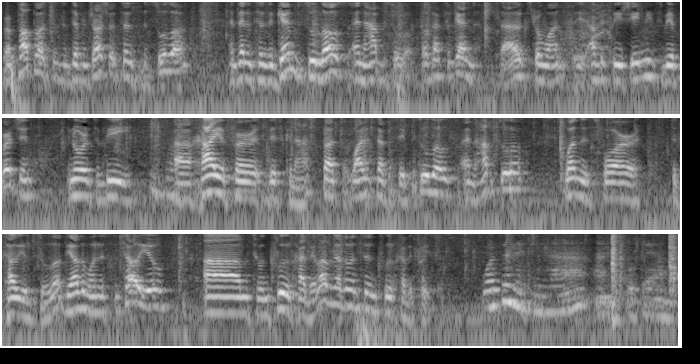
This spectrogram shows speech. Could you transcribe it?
Rav Papa says a different drasha. It says besula, and then it says again besulos and habsulos. So that's again the extra one. Obviously, she needs to be a virgin in order to be uh, for this kanas. But why does to say psulos and habsulos? One is for to tell you psula. The other one is to tell you um, to include chayve love, and the other one to include chayve krisos. What's the Nesina and Putea?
